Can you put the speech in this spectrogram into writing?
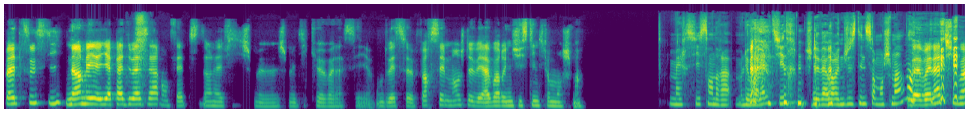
pas de souci. Non, mais il n'y a pas de hasard en fait dans la vie. Je me, je me dis que voilà, c'est, on devait se, forcément, je devais avoir une Justine sur mon chemin. Merci Sandra. Le voilà le titre. Je devais avoir une Justine sur mon chemin. Bah voilà, tu vois.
